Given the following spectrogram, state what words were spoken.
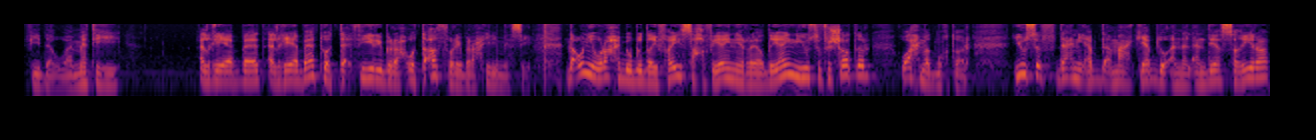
في دوامته الغيابات الغيابات والتأثير برح والتأثر برحيل ميسي. دعوني أرحب بضيفي الصحفيين الرياضيين يوسف الشاطر وأحمد مختار. يوسف دعني أبدأ معك يبدو أن الأندية الصغيرة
